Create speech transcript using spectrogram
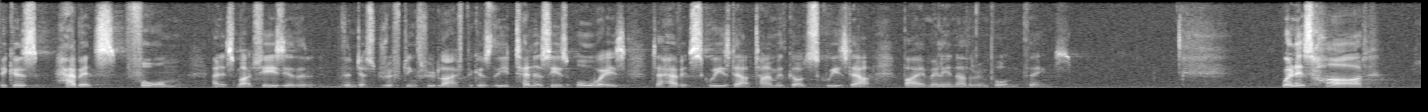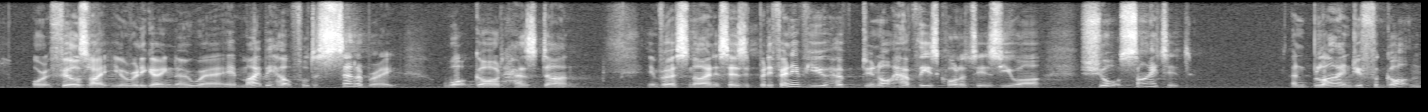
because habits form and it's much easier than, than just drifting through life because the tendency is always to have it squeezed out, time with God squeezed out by a million other important things. When it's hard or it feels like you're really going nowhere, it might be helpful to celebrate what God has done. In verse 9, it says, But if any of you have, do not have these qualities, you are short sighted and blind. You've forgotten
